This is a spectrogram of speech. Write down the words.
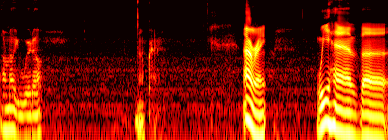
I don't know, you weirdo. Okay. All right. We have uh,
